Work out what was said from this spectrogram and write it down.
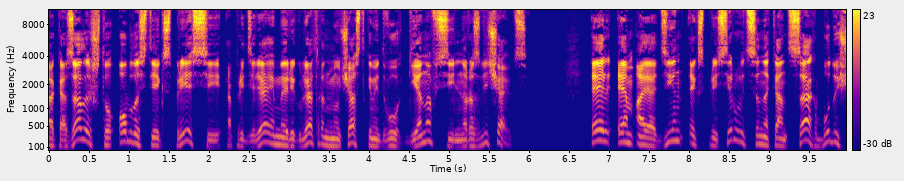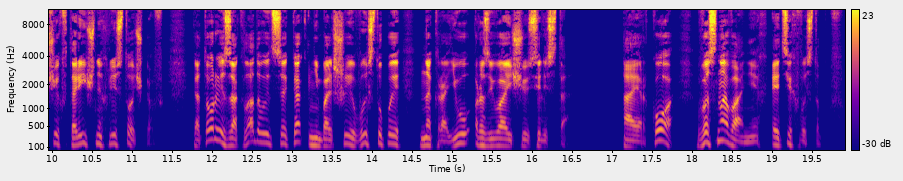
Оказалось, что области экспрессии, определяемые регуляторными участками двух генов, сильно различаются. LMI1 экспрессируется на концах будущих вторичных листочков, которые закладываются как небольшие выступы на краю развивающегося листа, а РКО — в основаниях этих выступов.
